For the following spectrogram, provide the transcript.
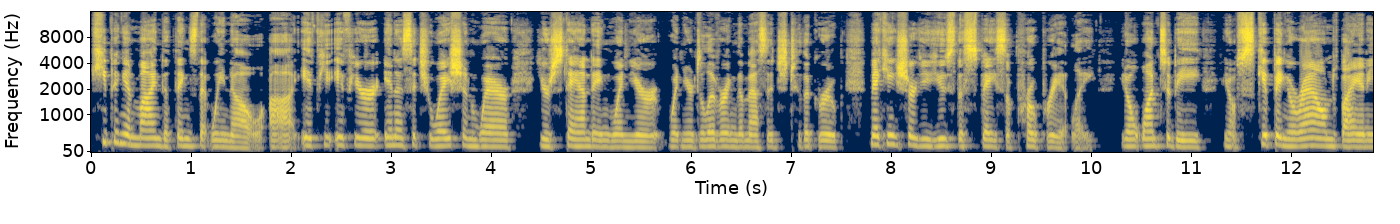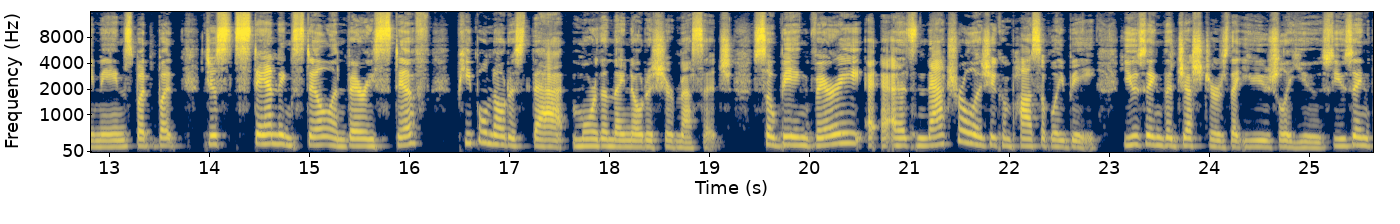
keeping in mind the things that we know. Uh, if you if you're in a situation where you're standing when you're when you're delivering the message to the group, making sure you use the space appropriately. You don't want to be you know skipping around by any means, but but just standing still and very stiff. People notice that more than they notice your message. So being very as natural as you can possibly be, using the gestures that you usually use, using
